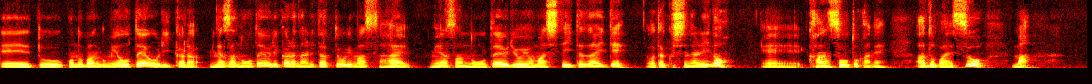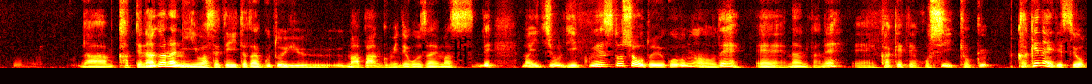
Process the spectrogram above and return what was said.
えー、とこの番組はお便りから皆さんのお便りから成り立っておりますはい皆さんのお便りを読ませていただいて私なりの、えー感想とかねアドバイスをまあな勝手ながらに言わせていただくという、まあ、番組でございます。で、まあ、一応リクエストショーということなので、えー何かね、えーかけてほしい曲かけないですよ。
